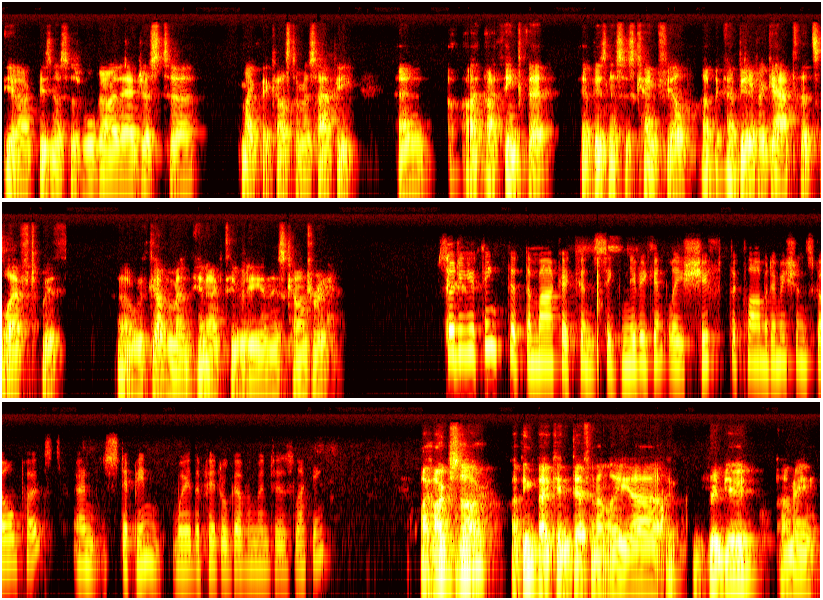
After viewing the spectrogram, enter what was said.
you know, businesses will go there just to make their customers happy. And I, I think that businesses can fill a, a, bit of a gap that's left with uh, with government inactivity in this country. So, do you think that the market can significantly shift the climate emissions goalposts and step in where the federal government is lacking? I hope so. I think they can definitely uh, contribute. I mean,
